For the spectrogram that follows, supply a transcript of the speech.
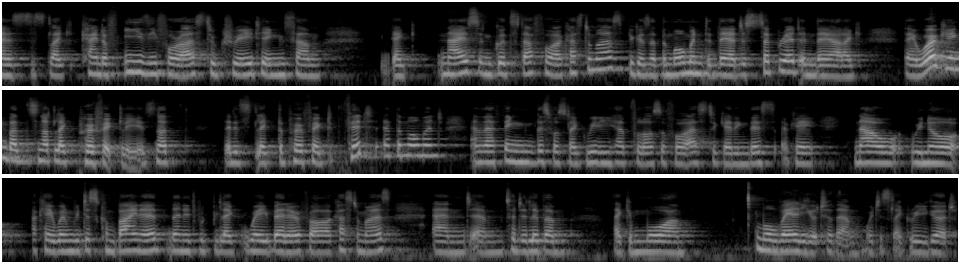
that is just like kind of easy for us to creating some like nice and good stuff for our customers because at the moment they are just separate and they are like they're working, but it's not like perfectly. It's not that it's like the perfect fit at the moment. And I think this was like really helpful also for us to getting this. Okay, now we know. Okay, when we just combine it, then it would be like way better for our customers and um, to deliver like a more more value to them, which is like really good.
